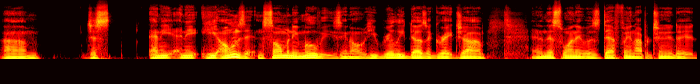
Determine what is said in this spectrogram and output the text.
Um, just and he and he, he owns it in so many movies. You know, he really does a great job. And in this one, it was definitely an opportunity to,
